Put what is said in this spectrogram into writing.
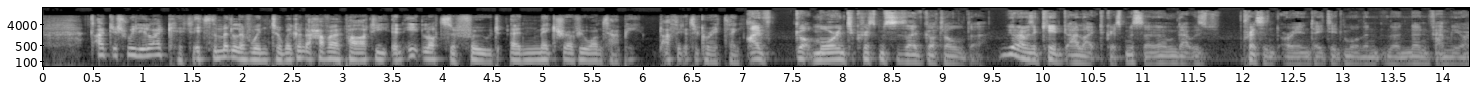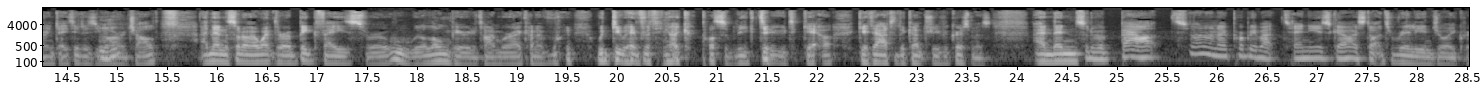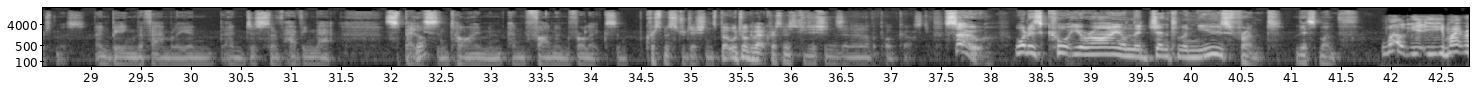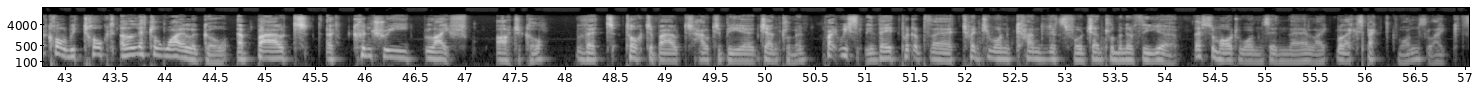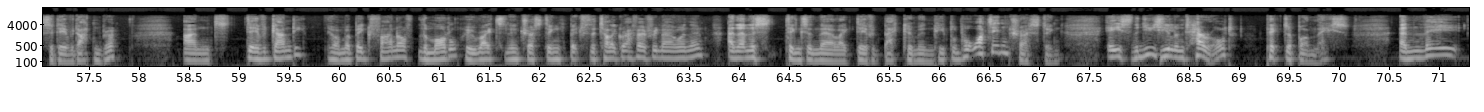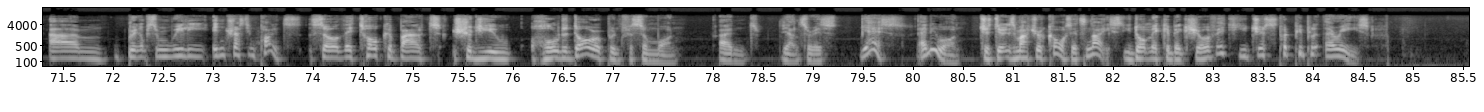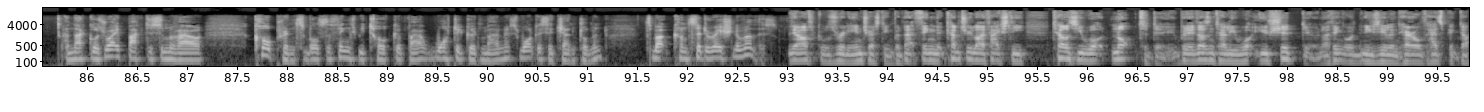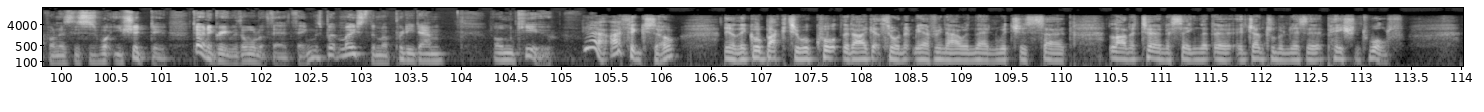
I just really like it. It's the middle of winter. We're going to have a party and eat lots of food and make sure everyone's happy. I think it's a great thing. I've got more into Christmas as I've got older. When I was a kid, I liked Christmas, and that was present orientated more than than family orientated as you mm-hmm. are a child. And then sort of I went through a big phase for ooh, a long period of time where I kind of would do everything I could possibly do to get get out of the country for Christmas. And then sort of about I don't know, probably about ten years ago, I started to really enjoy Christmas and being the family and and just sort of having that space and time and, and fun and frolics and Christmas traditions. But we'll talk about Christmas traditions in another podcast. So, what has caught your eye on the gentleman news front this month? Well, you, you might recall we talked a little while ago about a country life article that talked about how to be a gentleman. Quite recently, they put up their 21 candidates for Gentleman of the Year. There's some odd ones in there, like, well, expected ones, like Sir David Attenborough and David Gandy who I'm a big fan of, the model who writes an interesting bit for the Telegraph every now and then. And then there's things in there like David Beckham and people. But what's interesting is the New Zealand Herald picked up on this and they um, bring up some really interesting points. So they talk about should you hold a door open for someone? And the answer is yes, anyone. Just do it as a matter of course. It's nice. You don't make a big show of it, you just put people at their ease. And that goes right back to some of our core principles, the things we talk about, what a good man is, what is a gentleman. It's about consideration of others. The article was really interesting, but that thing that Country Life actually tells you what not to do, but it doesn't tell you what you should do. And I think what the New Zealand Herald has picked up on is this is what you should do. Don't agree with all of their things, but most of them are pretty damn on cue. Yeah, I think so. You know, they go back to a quote that I get thrown at me every now and then, which is uh, Lana Turner saying that a, a gentleman is a patient wolf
